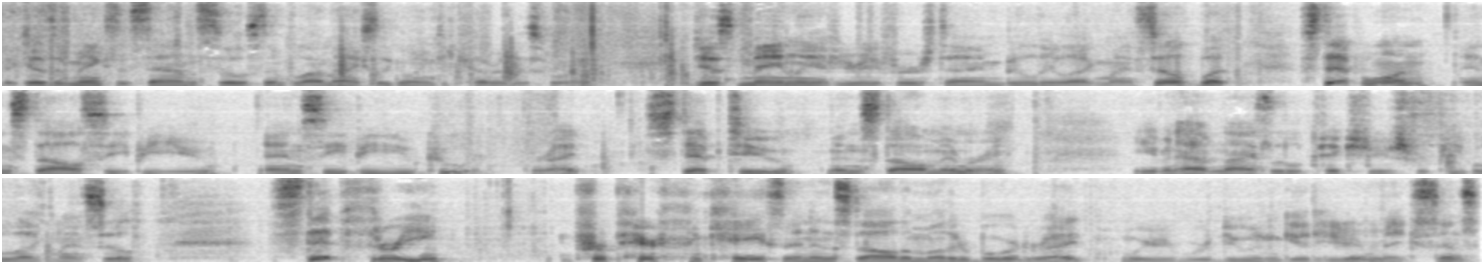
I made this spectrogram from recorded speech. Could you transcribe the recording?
because it makes it sound so simple. I'm actually going to cover this for you, just mainly if you're a first-time builder like myself. But step one, install CPU and CPU cooler, right? Step two, install memory. Even have nice little pictures for people like myself. Step three, prepare the case and install the motherboard, right? We're, we're doing good here, makes sense.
